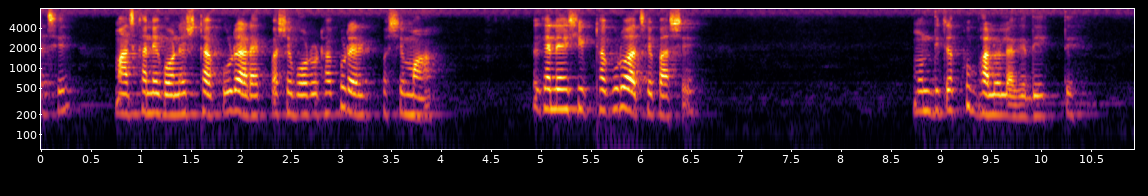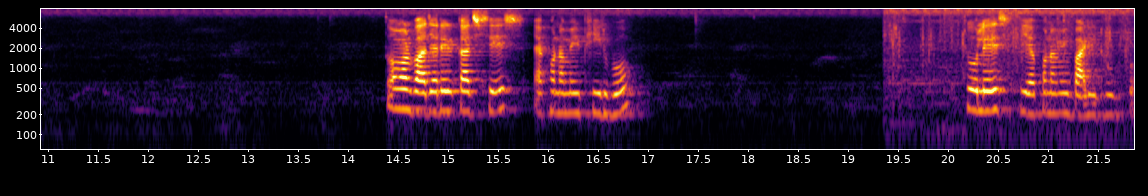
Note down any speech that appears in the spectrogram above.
আছে। মাঝখানে গণেশ ঠাকুর, আর এক পাশে বড় ঠাকুর, আর এক পাশে মা। এখানে শিব ঠাকুরও আছে পাশে। মন্দিরটা খুব ভালো লাগে দেখতে। তো আমার বাজারের কাজ শেষ, এখন আমি ফিরব। চলে এসছি, এখন আমি বাড়ি ঢুকবো।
